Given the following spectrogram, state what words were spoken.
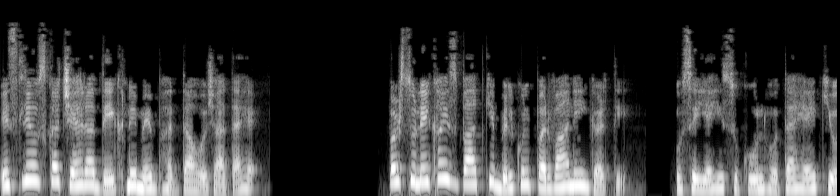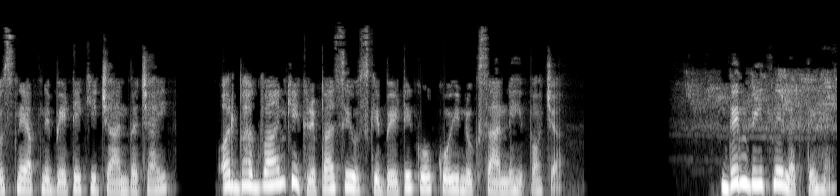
इसलिए उसका चेहरा देखने में भद्दा हो जाता है। पर सुलेखा इस बात की बिल्कुल परवाह नहीं करती उसे यही सुकून होता है कि उसने अपने बेटे की जान बचाई और भगवान की कृपा से उसके बेटे को कोई नुकसान नहीं पहुँचा। दिन बीतने लगते हैं।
